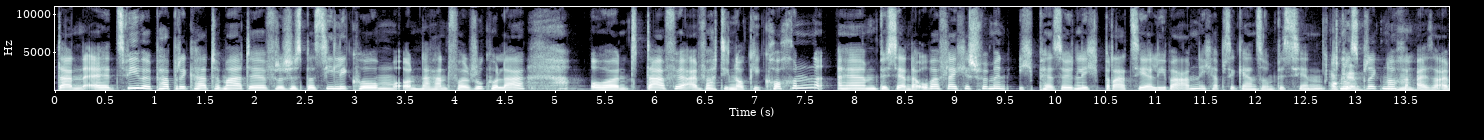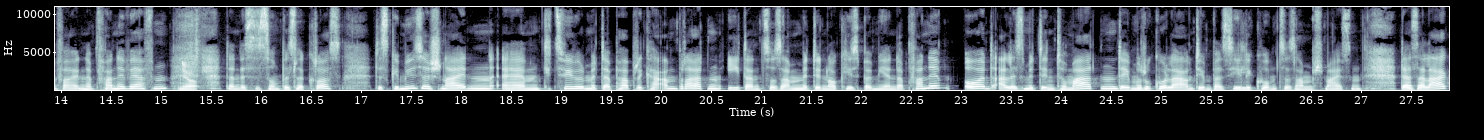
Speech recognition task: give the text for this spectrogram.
Dann äh, Zwiebel, Paprika, Tomate, frisches Basilikum und eine Handvoll Rucola und dafür einfach die Gnocchi kochen, ähm, bis sie an der Oberfläche schwimmen. Ich persönlich brate sie ja lieber an. Ich habe sie gern so ein bisschen knusprig okay. noch, mhm. also einfach in eine Pfanne werfen. Ja. Dann ist es so ein bisschen kross. Das Gemüse schneiden, ähm, die Zwiebeln mit der Paprika anbraten, eh dann zusammen mit den Gnocchis bei mir in der Pfanne und alles mit den Tomaten, dem Rucola und dem Basilikum zusammenschmeißen. Der Salat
